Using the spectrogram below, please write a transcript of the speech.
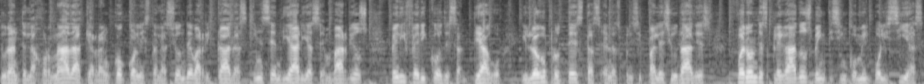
durante la jornada que arrancó con la instalación de barricadas incendiarias en barrios periféricos de Santiago y luego protestas en las principales ciudades, fueron desplegados 25 mil policías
